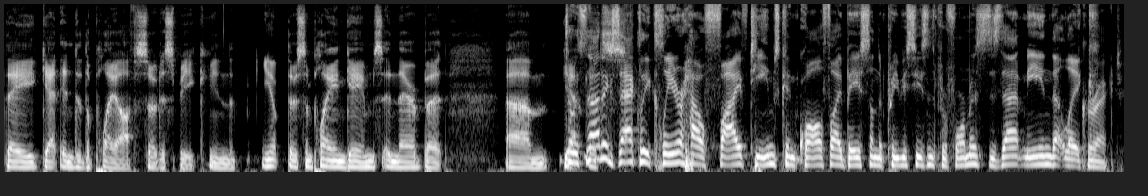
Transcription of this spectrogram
they get into the playoffs, so to speak. In the, Yep. there's some playing games in there, but um, So yeah, it's not exactly clear how five teams can qualify based on the previous season's performance. Does that mean that like Correct.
